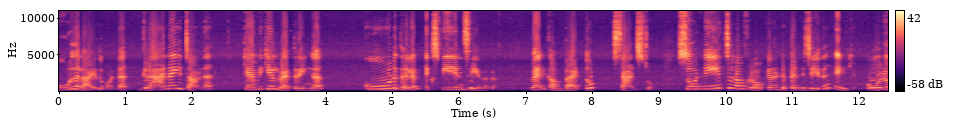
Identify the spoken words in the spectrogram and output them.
കൂടുതലായതുകൊണ്ട് ഗ്രാനൈറ്റ് ആണ് കെമിക്കൽ വെതറിങ് കൂടുതലും എക്സ്പീരിയൻസ് ചെയ്യുന്നത് when compared to sandstone so nature of റോക്കിനെ ഡിപ്പെൻഡ് ചെയ്ത് ഇരിക്കും. ഓരോ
